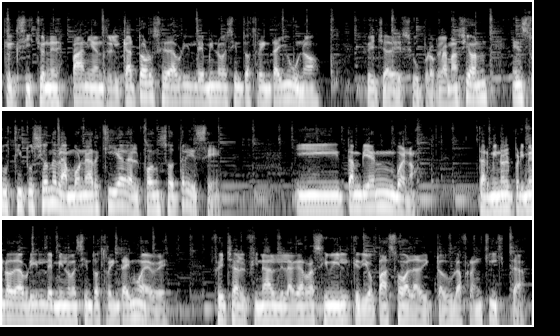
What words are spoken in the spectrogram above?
que existió en España entre el 14 de abril de 1931, fecha de su proclamación, en sustitución de la monarquía de Alfonso XIII. Y también, bueno, terminó el 1 de abril de 1939 fecha del final de la guerra civil que dio paso a la dictadura franquista.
